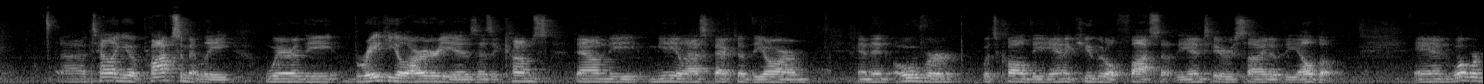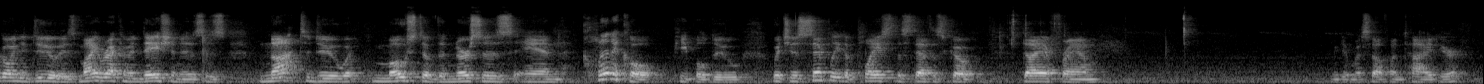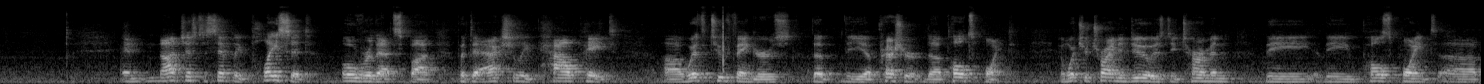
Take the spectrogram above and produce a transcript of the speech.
uh, telling you approximately where the brachial artery is as it comes down the medial aspect of the arm and then over what's called the antecubital fossa, the anterior side of the elbow. And what we're going to do is, my recommendation is, is not to do what most of the nurses and clinical people do, which is simply to place the stethoscope diaphragm, let me get myself untied here, and not just to simply place it over that spot, but to actually palpate uh, with two fingers the, the uh, pressure, the pulse point. And what you're trying to do is determine the, the pulse point uh,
